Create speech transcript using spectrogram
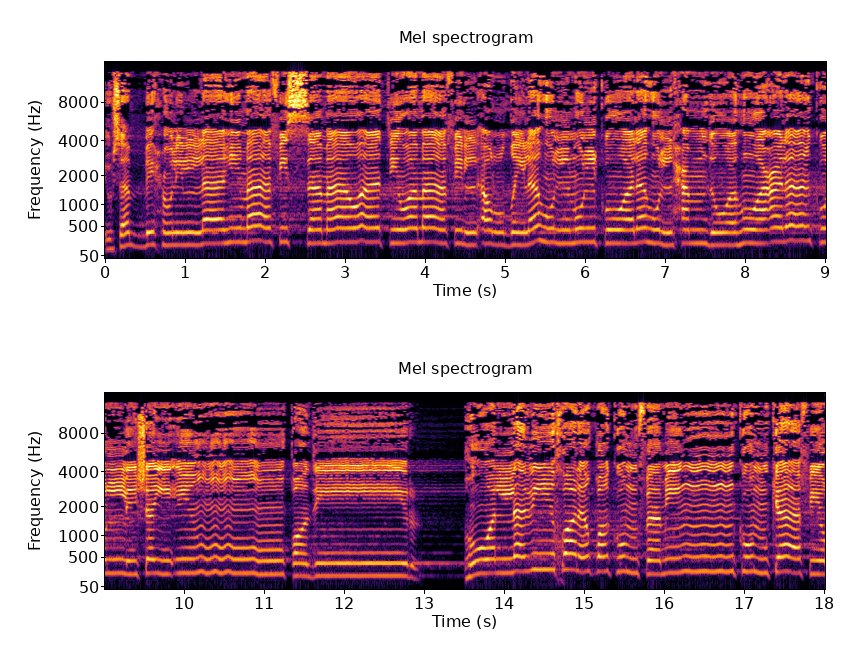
يسبح لله ما في السماوات وما في الأرض له الملك وله الحمد وهو على كل شيء قدير. هو الذي خلقكم فمنكم كافر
